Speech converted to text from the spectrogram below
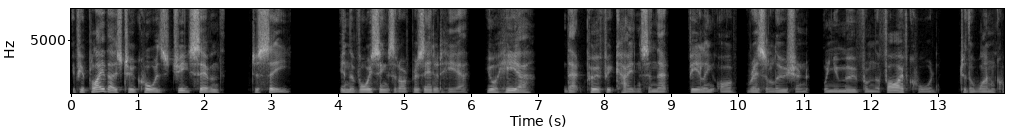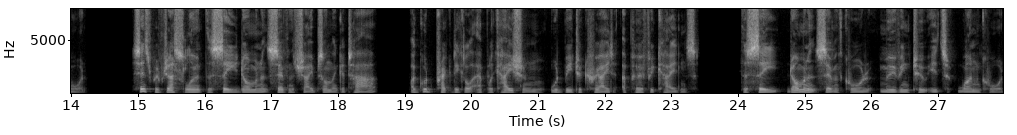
If you play those two chords, G7th to C, in the voicings that I've presented here, you'll hear that perfect cadence and that feeling of resolution when you move from the 5 chord to the 1 chord. Since we've just learnt the C dominant 7th shapes on the guitar, a good practical application would be to create a perfect cadence, the C dominant 7th chord moving to its 1 chord.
